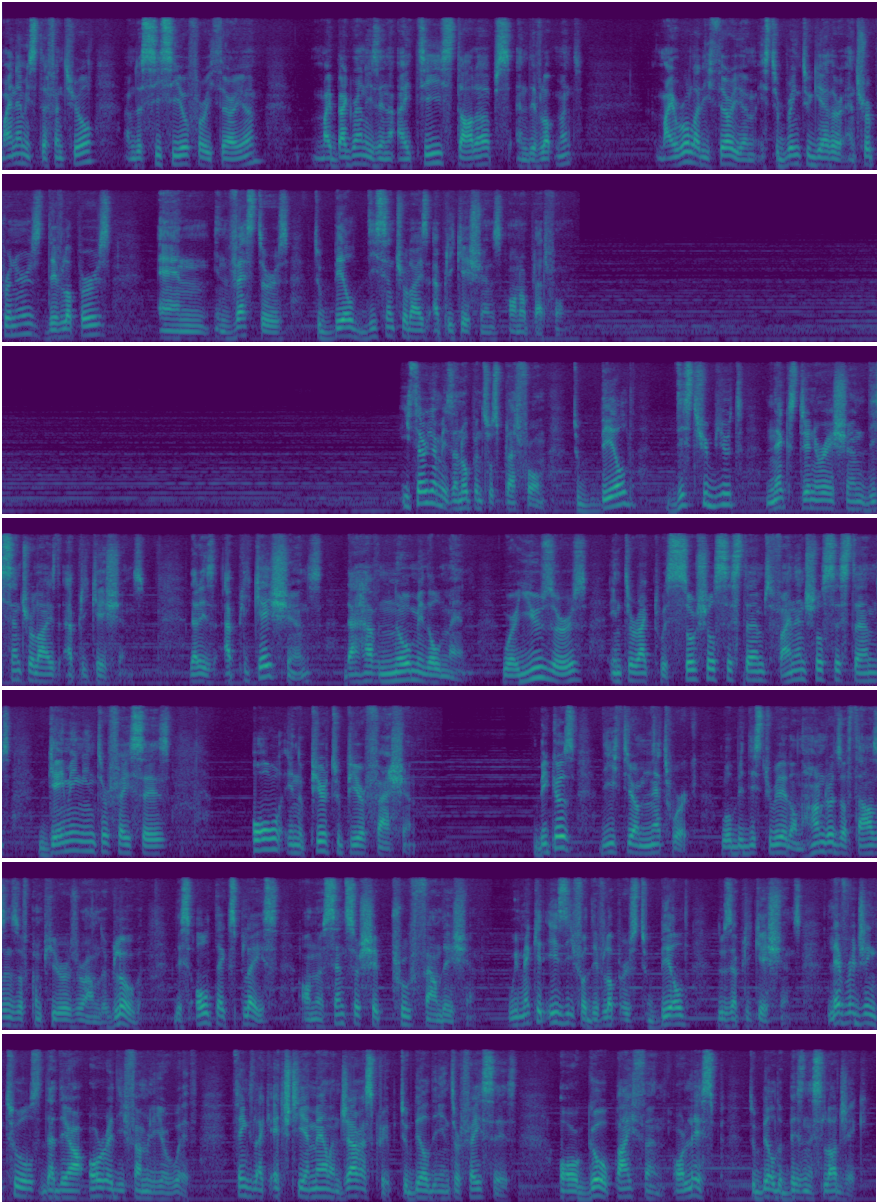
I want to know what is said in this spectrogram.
My name is Stephan Tual. I'm the CCO for Ethereum. My background is in IT, startups, and development. My role at Ethereum is to bring together entrepreneurs, developers, and investors to build decentralized applications on our platform. Ethereum is an open source platform to build, distribute next generation decentralized applications. That is, applications that have no middlemen, where users interact with social systems, financial systems, gaming interfaces, all in a peer-to-peer -peer fashion. Because the Ethereum network will be distributed on hundreds of thousands of computers around the globe, this all takes place on a censorship-proof foundation. We make it easy for developers to build those applications, leveraging tools that they are already familiar with. Things like HTML and JavaScript to build the interfaces, or Go, Python, or Lisp to build a business logic.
